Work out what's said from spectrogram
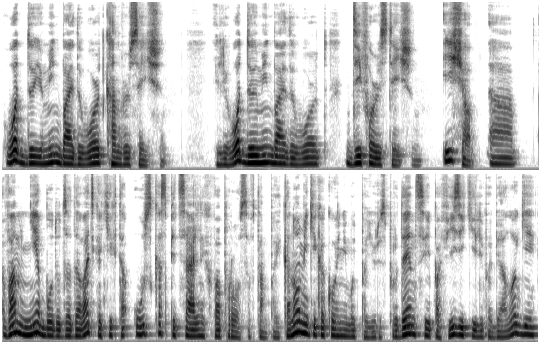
What do you mean by the word conversation? Или What do you mean by the word deforestation? И еще, а, вам не будут задавать каких-то узкоспециальных вопросов, там по экономике какой-нибудь, по юриспруденции, по физике или по биологии.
